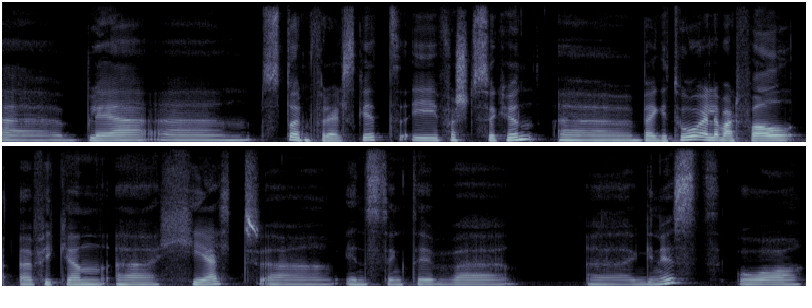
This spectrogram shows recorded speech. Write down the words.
Eh, ble stormforelsket i første sekund, begge to. Eller i hvert fall fikk en helt instinktiv gnist. Og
